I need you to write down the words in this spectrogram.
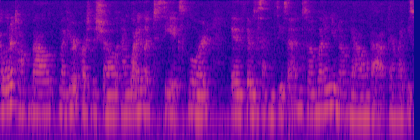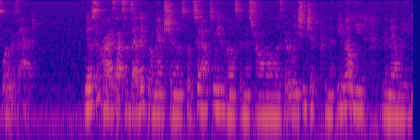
I want to talk about my favorite parts of the show and what I'd like to see explored if there's a second season, so I'm letting you know now that there might be spoilers ahead. No surprise that since I like romance shows, what stood out to me the most in this drama was the relationship between the female lead and the male lead.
